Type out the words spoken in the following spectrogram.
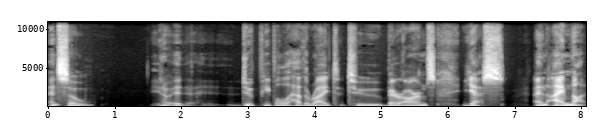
And so, you know, it, do people have the right to bear arms? Yes. And I am not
